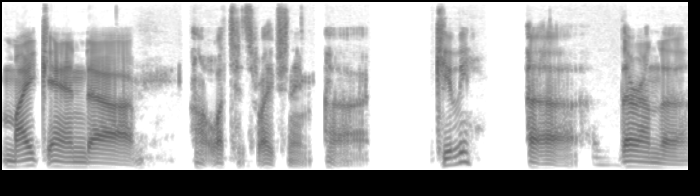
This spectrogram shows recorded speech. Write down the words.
Mike and uh, oh, what's his wife's name? Uh, Keeley. Uh, they're on the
